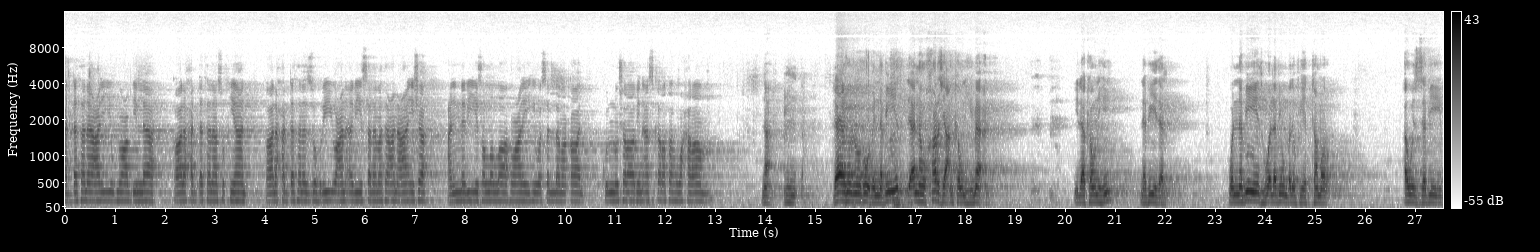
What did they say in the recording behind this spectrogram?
حدثنا علي بن عبد الله قال حدثنا سفيان قال حدثنا الزهري عن أبي سلمة عن عائشة عن النبي صلى الله عليه وسلم قال كل شراب أسكر فهو حرام. نعم. لا يجوز الوضوء بالنبيذ لأنه خرج عن كونه ماء. إلى كونه نبيذا. والنبيذ هو الذي ينبذ فيه التمر أو الزبيب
